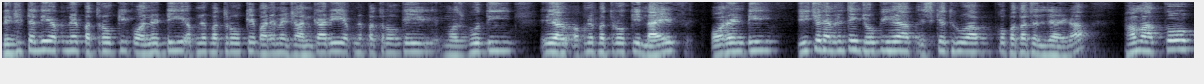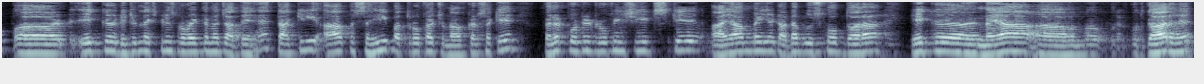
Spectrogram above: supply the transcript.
डिजिटली अपने पत्रों की क्वालिटी अपने पत्रों के बारे में जानकारी, अपने पत्रों की मजबूती अपने पत्रों की life warranty each and everything जो भी है आप इसके थ्रू आपको पता चल जाएगा। हम आपको एक डिजिटल एक्सपीरियंस प्रोवाइड करना चाहते हैं ताकि आप सही पत्रों का चुनाव कर सके कलर कोटेड रूफिंग शीट्स के आयाम में ये टाटा ब्लू स्कोप द्वारा एक नया उद्गार है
